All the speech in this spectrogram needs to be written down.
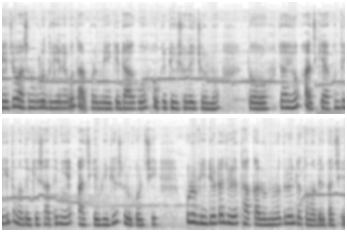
মেজে বাসনগুলো ধুয়ে নেব। তারপরে মেয়েকে ডাকবো ওকে টিউশনের জন্য। তো যাই হোক, আজকে এখন থেকেই তোমাদেরকে সাথে নিয়ে আজকের ভিডিও শুরু করছি। পুরো ভিডিওটা জুড়ে থাকার অনুরোধ রইল তোমাদের কাছে।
